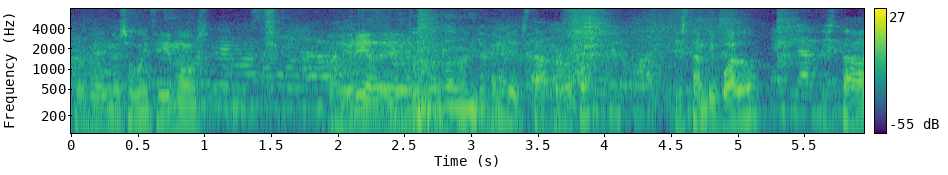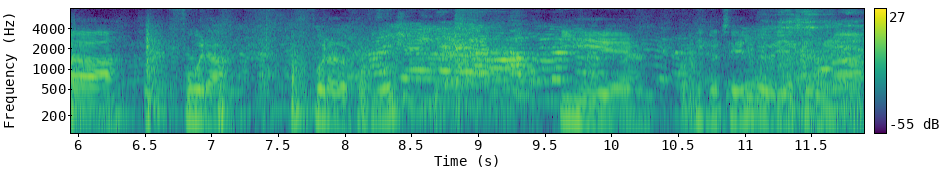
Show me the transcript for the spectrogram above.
creo que en eso coincidimos la mayoría de, Totalmente. de gente, está roto, está anticuado, está fuera, fuera de objetivos y, eh, y considero que debería ser una,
